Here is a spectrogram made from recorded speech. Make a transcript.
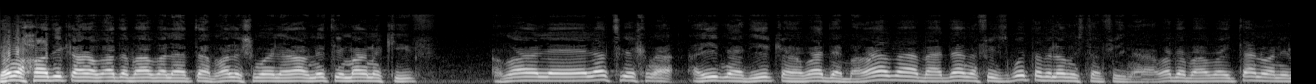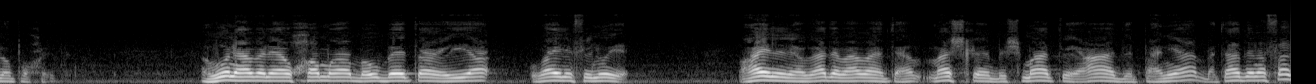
יום אחד דיקה רב עדה באב עלייתה, אמר לשמואל הרב נטי מר נקיף, אמר לא צריך נא, העיד נעדיק רב עדה ברבה, בעדה נפיס זכותא ולא מסתפינה, רב עדה ברבה איתנו, אני לא פוחד. אמרו נאב אליהו חמרה, באו ביתא ראייה, ובאי לפינויה. עין לרב עדה ברבה איתם, משכה בשמת עד פניה, בתר דנפק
